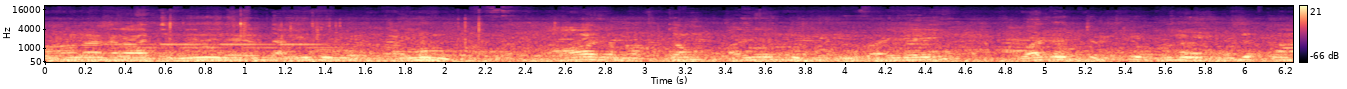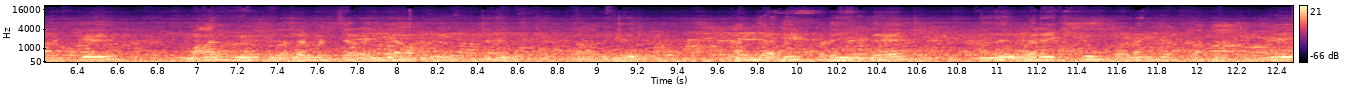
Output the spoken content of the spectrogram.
மாநகராட்சி நிதியிலிருந்து ஐந்து கோடி ரூபாயும் ஆக மொத்தம் பதினைந்து கோடி ரூபாயை வருடத்திற்கு ஒது ஒதுக்குவதற்கு மாண்புமிகு முதலமைச்சர் ஐயா அவர்கள் உத்தரவிட்டிருக்கிறார்கள். அந்த அடிப்படையில் இதுவரைக்கும் வழங்கப்பட்ட தொகை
